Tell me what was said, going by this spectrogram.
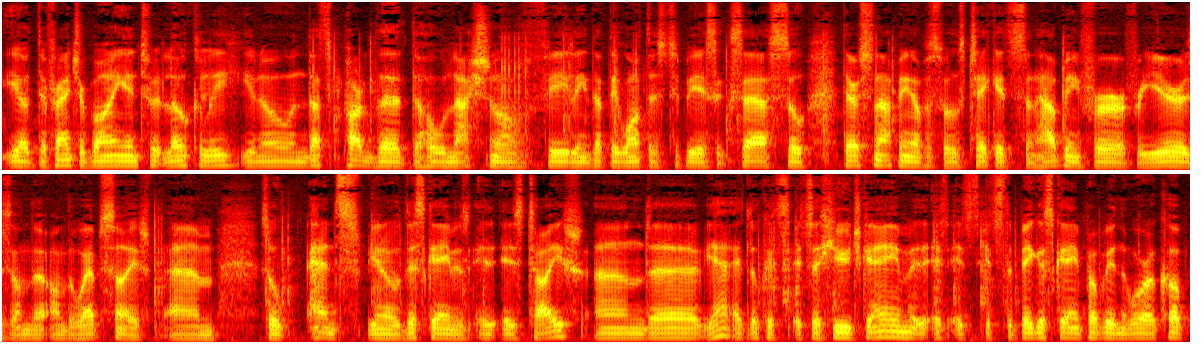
you know, the French are buying into it locally, you know, and that's part of the, the whole national feeling that they want this to be a success. So they're snapping up, I suppose, tickets and have been for, for years on the on the website. Um, so hence, you know, this game is is, tight, and uh, yeah, it, look, it's it's a huge game. It, it's it's the biggest game probably in the World Cup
